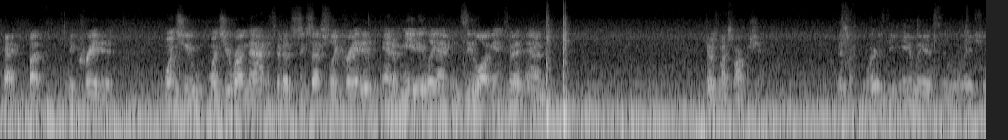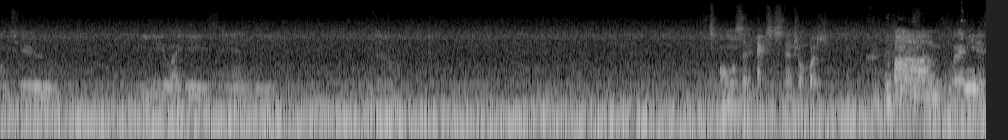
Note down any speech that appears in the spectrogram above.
okay? But it created it. Once you once you run that, it's going to have successfully created, and immediately I can zlog into it, and there's my smart machine. This one. Where's the alias in relation to the UUIDs and the zone? It's almost an existential question. Um, what I mean is,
